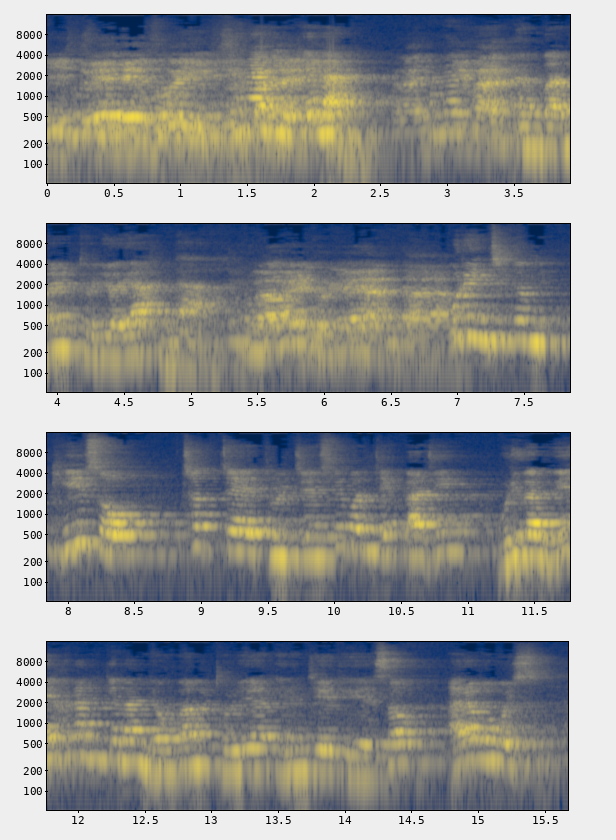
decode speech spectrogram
이루신 까닭에 하나님께만 하나님께만 영광을 돌려야 한다. 영광을 돌려야 한다 우린 지금 계속 첫째, 둘째, 세 번째까지 우리가 왜 하나님께만 영광을 돌려야 되는지에 대해서 알아보고 있습니다.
